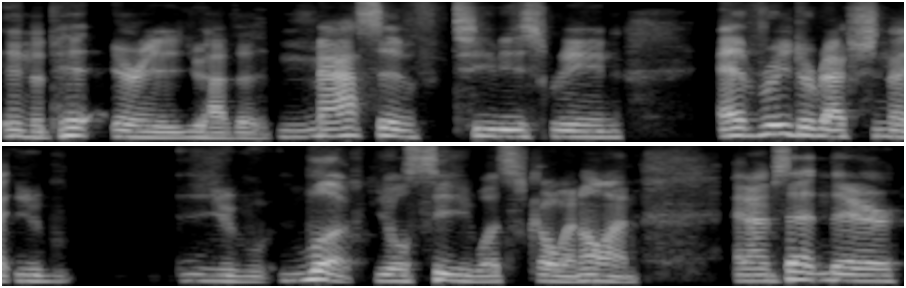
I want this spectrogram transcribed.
in the pit area, you have the massive TV screen. Every direction that you you look, you'll see what's going on. And I'm sitting there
